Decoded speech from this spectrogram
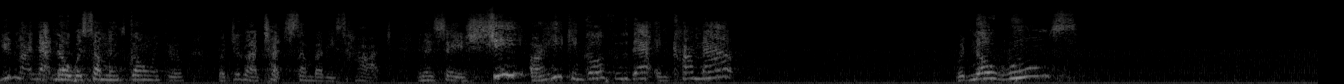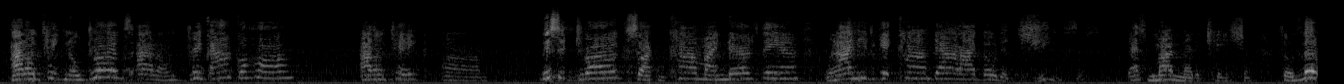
you might not know what someone's going through, but you're going to touch somebody's heart. And they say, she or he can go through that and come out with no wounds, I don't take no drugs. I don't drink alcohol. I don't take um, illicit drugs so I can calm my nerves down. When I need to get calmed down, I go to Jesus. That's my medication. So let,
